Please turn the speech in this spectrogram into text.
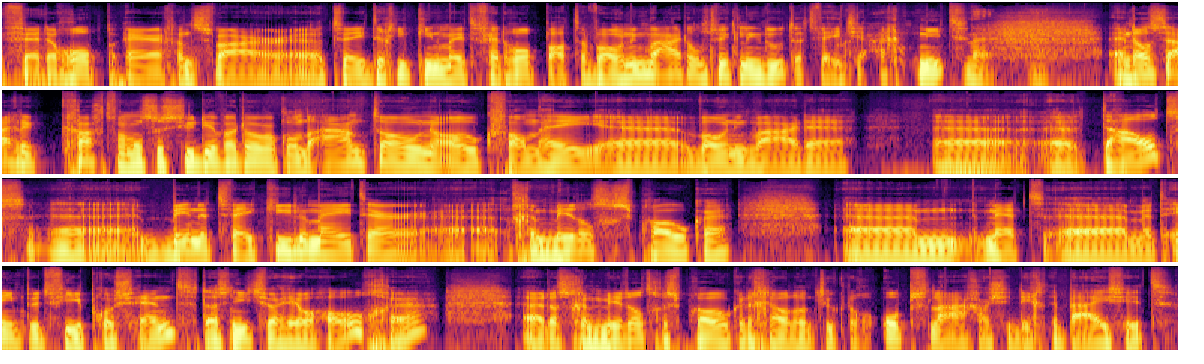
verderop, ergens waar twee, drie kilometer verderop... wat de woningwaardeontwikkeling doet? Dat weet je eigenlijk niet. Nee, nee. En dat is eigenlijk de kracht van onze studie... waardoor we konden aantonen ook van... hey, woningwaarde daalt. Uh, binnen twee kilometer, gemiddeld gesproken, ehm, met, met 1,4 procent. Dat is niet zo heel hoog. Hè? dat is gemiddeld gesproken. Er gelden natuurlijk nog opslagen als je dichterbij zit.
